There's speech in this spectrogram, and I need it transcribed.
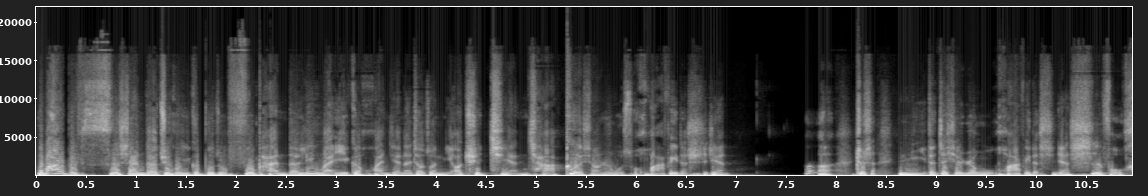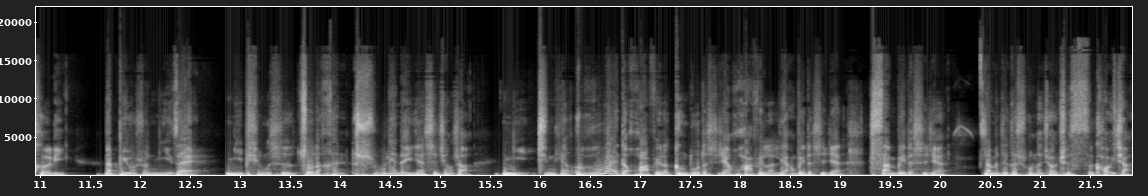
那么阿尔卑斯山的最后一个步骤复盘的另外一个环节呢，叫做你要去检查各项任务所花费的时间，啊，就是你的这些任务花费的时间是否合理。那比如说你在你平时做的很熟练的一件事情上，你今天额外的花费了更多的时间，花费了两倍的时间、三倍的时间，那么这个时候呢，就要去思考一下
